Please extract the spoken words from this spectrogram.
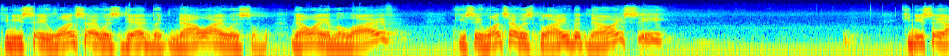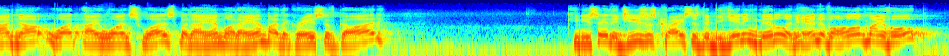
Can you say, once I was dead, but now I, was, now I am alive? You say, once I was blind, but now I see? Can you say, I'm not what I once was, but I am what I am by the grace of God? Can you say that Jesus Christ is the beginning, middle, and end of all of my hope?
